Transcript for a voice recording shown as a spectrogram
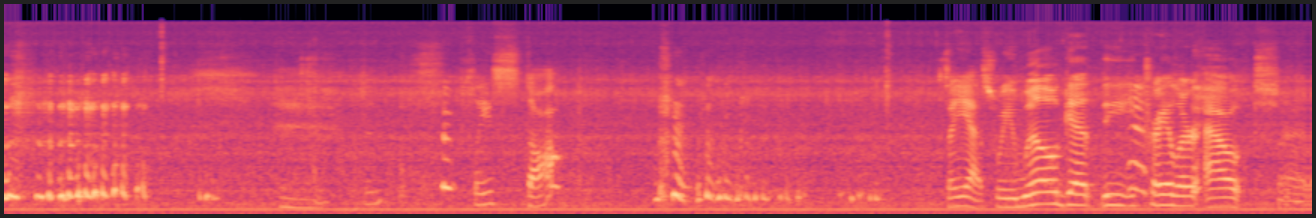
Please stop. So yes, we will get the trailer out. Uh,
